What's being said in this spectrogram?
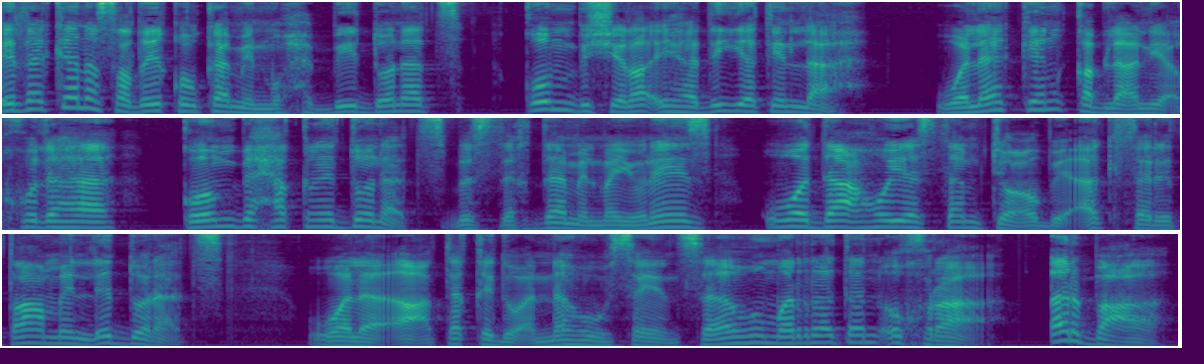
إذا كان صديقك من محبي الدوناتس قم بشراء هدية له ولكن قبل أن يأخذها قم بحقن الدوناتس باستخدام المايونيز ودعه يستمتع بأكثر طعم للدوناتس ولا أعتقد أنه سينساه مرة أخرى. أربعة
